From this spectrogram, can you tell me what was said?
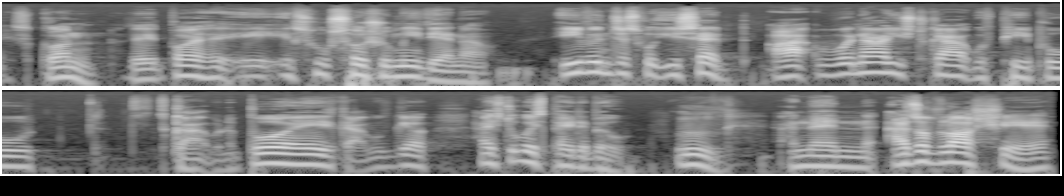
It's gone. They, boy, it- it's all social media now. Even just what you said. I when I used to go out with people, go out with the boys, go out with girls, I used to always pay the bill. Mm. And then as of last year,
